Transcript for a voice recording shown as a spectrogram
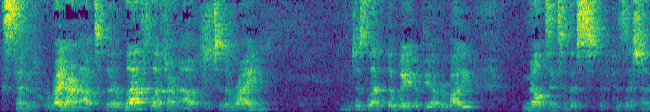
Extend the right arm out to the left, left arm out to the right. And just let the weight of the upper body melt into this position.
